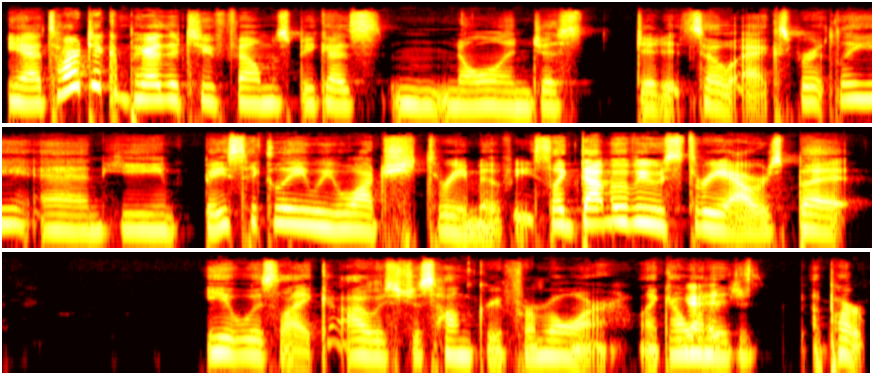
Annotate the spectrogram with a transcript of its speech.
Yeah, it's hard to compare the two films because Nolan just did it so expertly and he basically we watched three movies. Like that movie was 3 hours, but it was like I was just hungry for more. Like I Yeah, wanted a part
